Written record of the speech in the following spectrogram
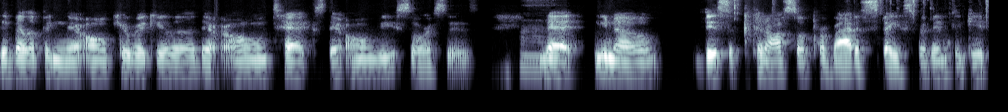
developing their own curricula, their own text, their own resources mm-hmm. that, you know, this could also provide a space for them to get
